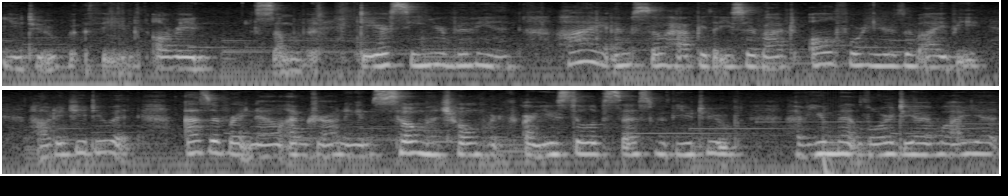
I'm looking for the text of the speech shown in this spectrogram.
YouTube themed. I'll read some of it. Dear Senior Vivien, Hi, I'm so happy that you survived all four years of IB. How did you do it? As of right now, I'm drowning in so much homework. Are you still obsessed with YouTube? Have you met LaurDIY yet?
